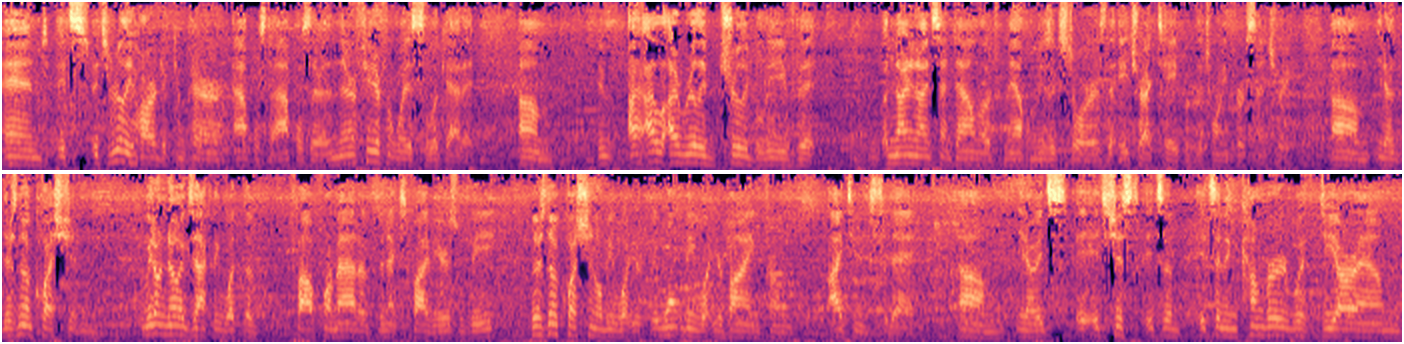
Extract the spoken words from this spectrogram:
and it's it's really hard to compare apples to apples there. And there are a few different ways to look at it. Um, I, I, I really truly believe that a 99 cent download from the Apple Music Store is the 8-track tape of the 21st century. Um, you know, there's no question. We don't know exactly what the file format of the next five years will be. There's no question it'll be what you're, it won't be what you're buying from iTunes today. Um, you know, it's it's just it's a it's an encumbered with DRM,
